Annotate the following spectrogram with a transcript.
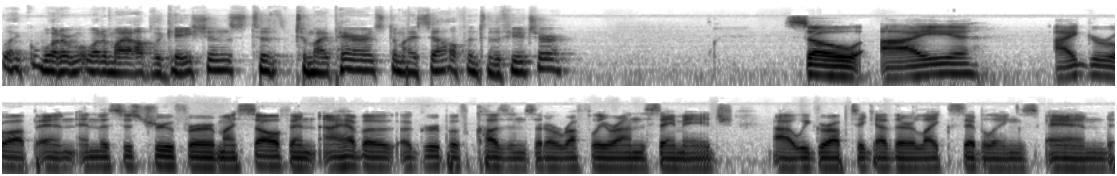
like what are what are my obligations to to my parents, to myself, and to the future? So I I grew up, and and this is true for myself, and I have a, a group of cousins that are roughly around the same age. Uh, we grew up together like siblings, and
